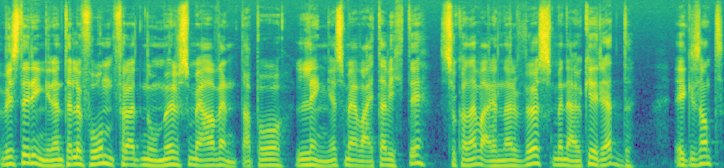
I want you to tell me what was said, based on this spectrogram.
Hvis det ringer en telefon fra et nummer som jeg har venta på lenge, som jeg veit er viktig, så kan jeg være nervøs, men jeg er jo ikke redd. Ikke sant?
